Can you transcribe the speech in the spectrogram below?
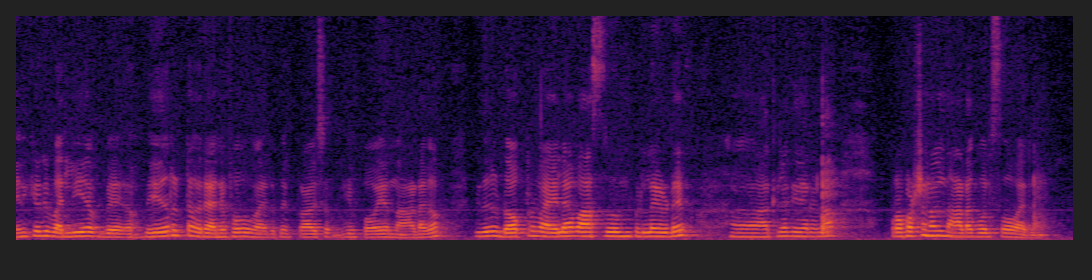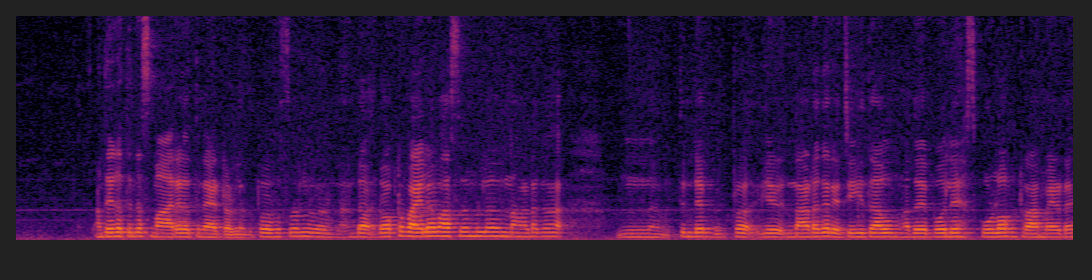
എനിക്കൊരു വലിയ വേറിട്ട ഒരു അനുഭവമായിരുന്നു ഇപ്രാവശ്യം ഈ പോയ നാടകം. ഇത് ഡോക്ടർ വയലാ വാസുദേവൻ പിള്ളയുടെ അഖില കേരള പ്രൊഫഷണൽ നാടകോത്സവമായിരുന്നു. അദ്ദേഹത്തിന്റെ സ്മാരകത്തിനായിട്ടുള്ളത്. പ്രൊഫസർ ഡോക്ടർ വയലവാസമുള്ള നാടക ത്തിന്റെ നാടക രചയിതാവും അതേപോലെ സ്കൂൾ ഓഫ് ഡ്രാമയുടെ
